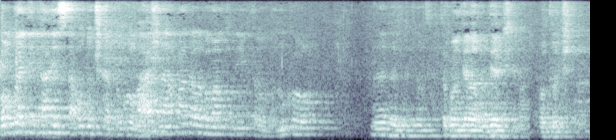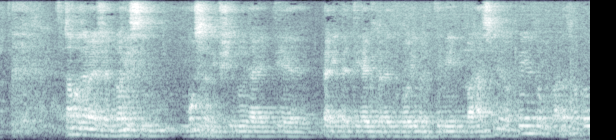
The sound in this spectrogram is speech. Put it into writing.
Bol to aj ten tanec, tá otočka, to bol váš nápad, alebo vám to niekto vnúkol? Nevím, no. To on dělal vděčně, otočně. Samozrejme, že mnohí si museli všimnúť aj tie peripetie, ktoré tu boli pred tými 12 rokmi, je to 12 rokov?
